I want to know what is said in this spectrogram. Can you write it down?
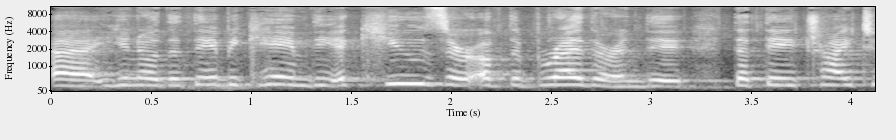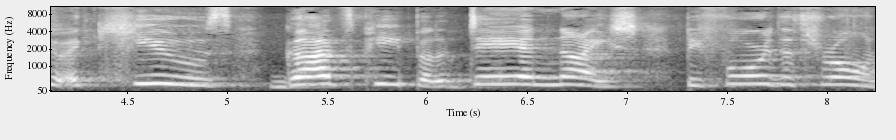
uh, you know that they became the accuser of the brethren that they tried to accuse god's people day and night before the throne.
